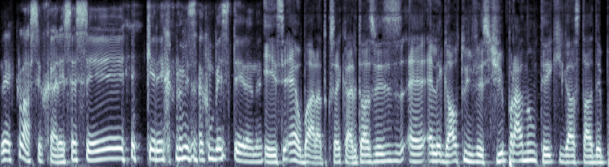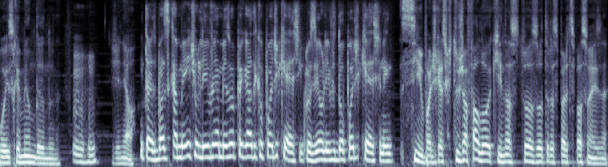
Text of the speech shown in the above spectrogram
É clássico, cara. Esse é ser querer economizar com besteira, né? Esse é o barato que sai caro. Então, às vezes, é, é legal tu investir pra não ter que gastar depois remendando, né? Uhum. Genial. Então, basicamente, o livro é a mesma pegada que o podcast. Inclusive, é o livro do podcast, né? Sim, o podcast que tu já falou aqui nas tuas outras participações, né?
